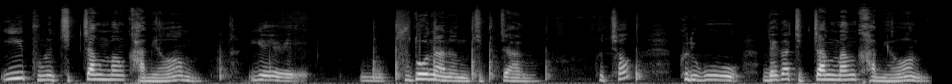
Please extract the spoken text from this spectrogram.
이 분은 직장만 가면 이게 뭐 부도 나는 직장 그쵸? 그리고 내가 직장만 가면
